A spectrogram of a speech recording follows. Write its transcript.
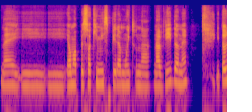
né? E, e é uma pessoa que me inspira muito na, na vida, né? Então,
